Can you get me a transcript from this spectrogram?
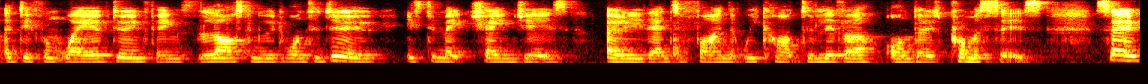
a different way of doing things. The last thing we'd want to do is to make changes only then to find that we can't deliver on those promises. So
